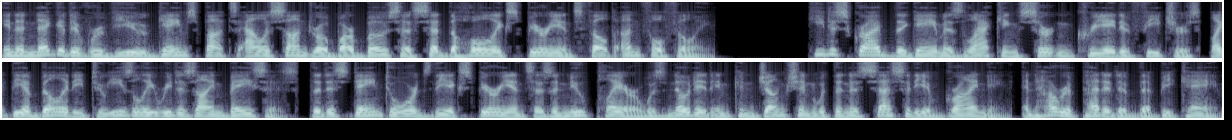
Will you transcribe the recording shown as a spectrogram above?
In a negative review GameSpot's Alessandro Barbosa said the whole experience felt unfulfilling. He described the game as lacking certain creative features, like the ability to easily redesign bases. The disdain towards the experience as a new player was noted in conjunction with the necessity of grinding, and how repetitive that became.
